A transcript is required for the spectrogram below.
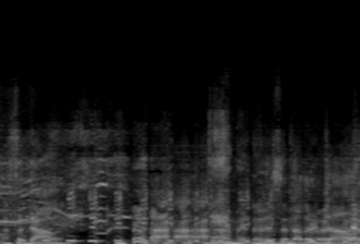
That's a dollar. Damn it! That is another dollar.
